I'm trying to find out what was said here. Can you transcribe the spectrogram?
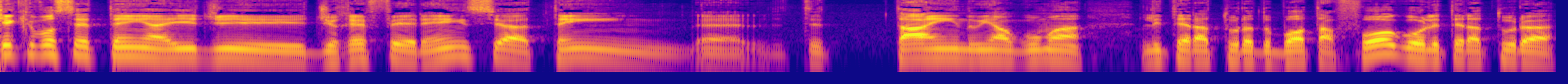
que, que você tem aí de, de referência? Tem. É, tá indo em alguma literatura do Botafogo ou literatura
